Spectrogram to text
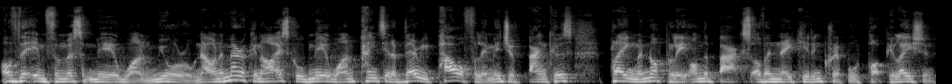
of the infamous Mear One mural. Now, an American artist called Mear One painted a very powerful image of bankers playing Monopoly on the backs of a naked and crippled population.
